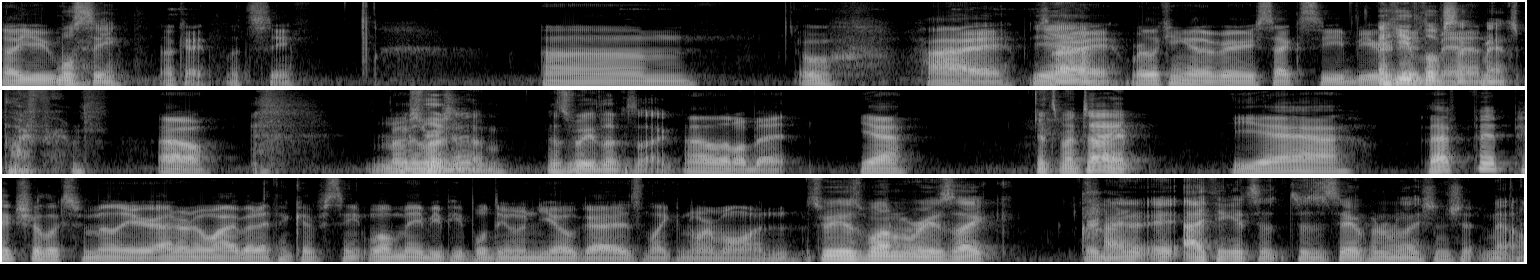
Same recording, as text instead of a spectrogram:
Oh, you. We'll see. Okay, let's see. Um. Oh, hi. Yeah. Sorry, we're looking at a very sexy beard. He looks man. like my ex-boyfriend. Oh, most Look at him. That's what he looks like. A little bit. Yeah. It's my type. Yeah. That pi- picture looks familiar. I don't know why, but I think I've seen. Well, maybe people doing yoga is like normal and. So he has one where he's like, kind of. I think it's a. Does it say open relationship? No,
